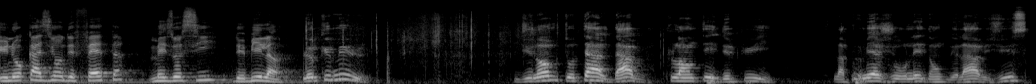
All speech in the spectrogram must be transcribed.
Une occasion de fête, mais aussi de bilan. Le cumul du nombre total d'arbres plantés depuis la première journée donc, de l'arbre jusqu'à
